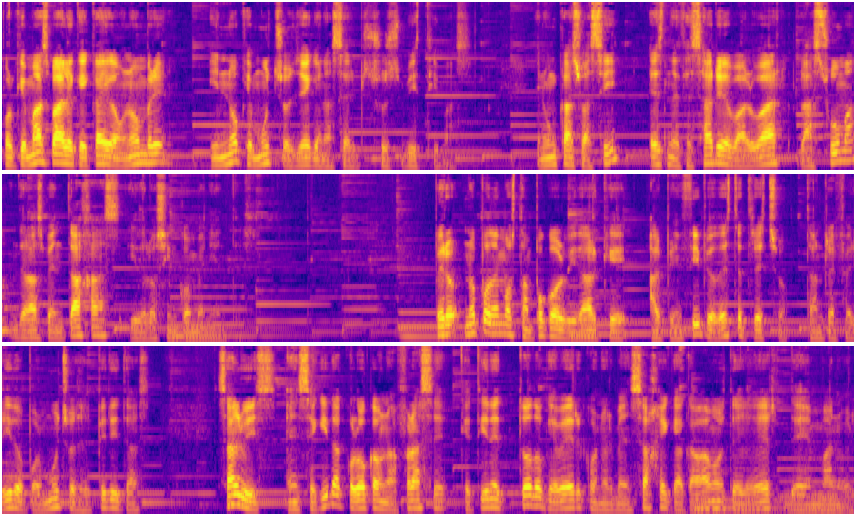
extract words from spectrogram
porque más vale que caiga un hombre y no que muchos lleguen a ser sus víctimas. En un caso así, es necesario evaluar la suma de las ventajas y de los inconvenientes. Pero no podemos tampoco olvidar que, al principio de este trecho, tan referido por muchos espíritas, San Luis enseguida coloca una frase que tiene todo que ver con el mensaje que acabamos de leer de Emmanuel,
